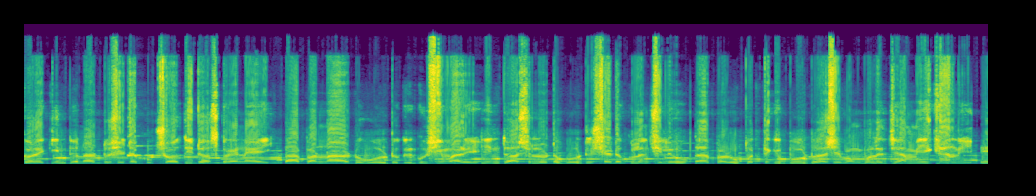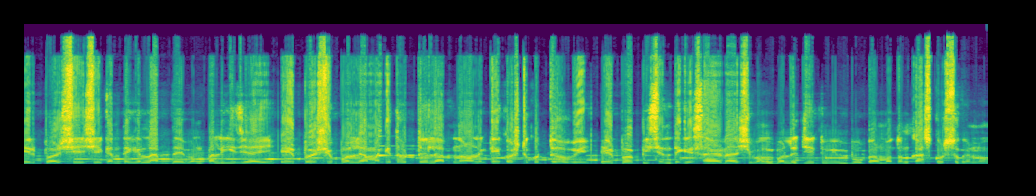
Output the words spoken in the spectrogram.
করে, কিন্তু নারুটো সেটা খুব সহজেই ডস করে নেয়। তারপর নারুটো বৌডুকে ঘুষি মারে। কিন্তু আসলে ওটা বৌডু শ্যাডো কুলন ছিল। তারপর উপর থেকে বৌডু আসে এবং বলে যে, আমি এখানে। এরপর সে সেখান থেকে লাভ দেয় এবং পালিয়ে যায়। এরপর সে বলে আমাকে ধরতে হলে আপনার অনেকটাই কষ্ট করতে হবে। এরপর পিছন থেকে সায়রা আসে এবং বলে যে, তুমি বোকার মতন কাজ করছ কেন?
